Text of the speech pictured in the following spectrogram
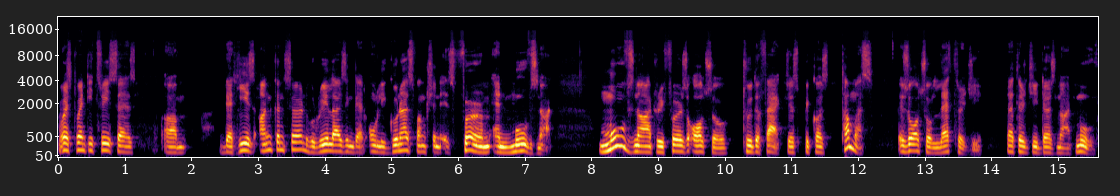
Verse 23 says um, that he is unconcerned, who realizing that only guna's function is firm and moves not. Moves not refers also to the fact just because tamas is also lethargy. Lethargy does not move.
